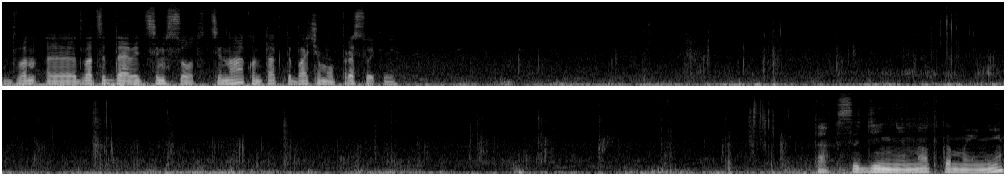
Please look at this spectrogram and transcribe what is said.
29 700 ціна, контакти бачимо присутні. Так, сидіння на тканині.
